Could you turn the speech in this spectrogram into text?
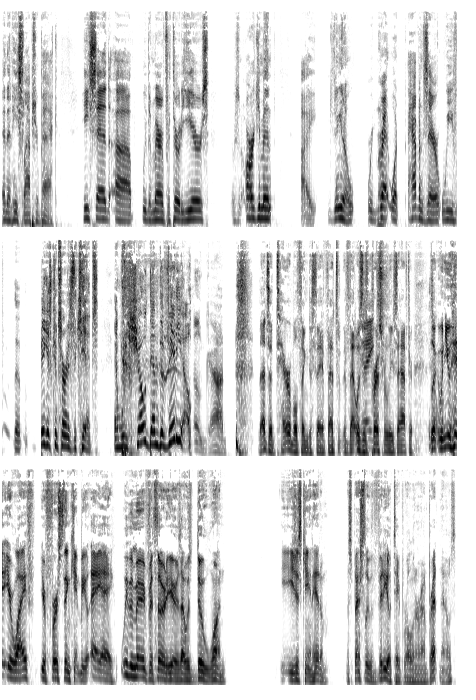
and then he slaps her back. He said, uh, "We've been married for thirty years. It was an argument. I, you know, regret what happens there. We've the biggest concern is the kids, and we showed them the video. Oh God, that's a terrible thing to say. If that's if that was his press release after. Look, when you hit your wife, your first thing can't be, "Hey, hey, we've been married for thirty years. I was due one." You just can't hit them, especially with videotape rolling around. Brett knows.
